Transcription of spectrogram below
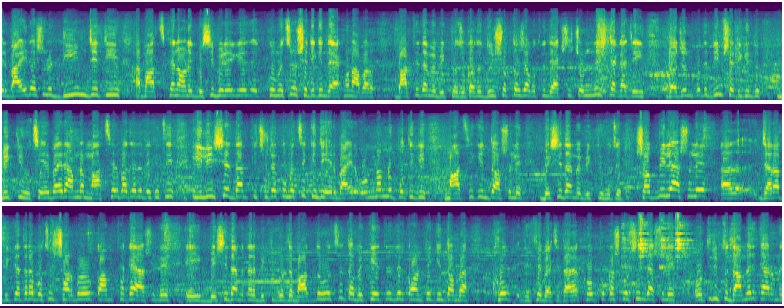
এর বাইরে আসলে ডিম যেটি মাঝখানে অনেক বেশি বেড়ে গিয়ে কমেছিল সেটি কিন্তু এখন আবার বাড়তি দামে বিক্রি হচ্ছে। গত দুই সপ্তাহ যাবৎ কিন্তু একশো চল্লিশ টাকা যেই ডজন প্রতি ডিম, সেটি কিন্তু বিক্রি হচ্ছে। এর বাইরে আমরা মাছের বাজারে দেখেছি, ইলিশের দাম কিছুটা কমেছে, কিন্তু এর বাইরে অন্যান্য প্রতিটি মাছই কিন্তু আসলে বেশি দামে বিক্রি হচ্ছে। সব মিলে আসলে যারা বিক্রেতারা বলছেন সরবরাহ কম থাকায় আসলে এই বেশি দামে তারা বিক্রি করতে বাধ্য হচ্ছে, তবে ক্রেতাদের কণ্ঠে কিন্তু আমরা ক্ষোভ দেখতে পাচ্ছি। তারা ক্ষোভ প্রকাশ করছেন যে আসলে অতিরিক্ত দামের কারণে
